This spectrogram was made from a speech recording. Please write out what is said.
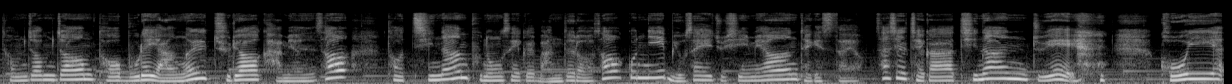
점점점 더 물의 양을 줄여가면서 더 진한 분홍색을 만들어서 꽃잎 묘사해 주시면 되겠어요. 사실 제가 지난주에 거의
